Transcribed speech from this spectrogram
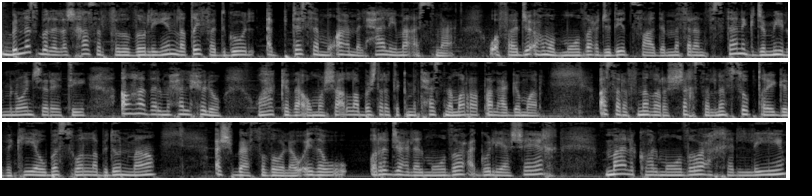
بالنسبة للأشخاص الفضوليين لطيفة تقول أبتسم وأعمل حالي ما أسمع. وأفاجئهم بموضوع جديد صادم مثلا فستانك جميل من وين شريتي آه هذا المحل حلو. وهكذا أو ما شاء الله بشرتك متحسنة مرة طالعة قمر. أصرف نظر الشخص لنفسه بطريقة ذكية وبس والله بدون ما أشبع فضوله. وإذا رجع للموضوع أقول يا شيخ مالك هالموضوع خليه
